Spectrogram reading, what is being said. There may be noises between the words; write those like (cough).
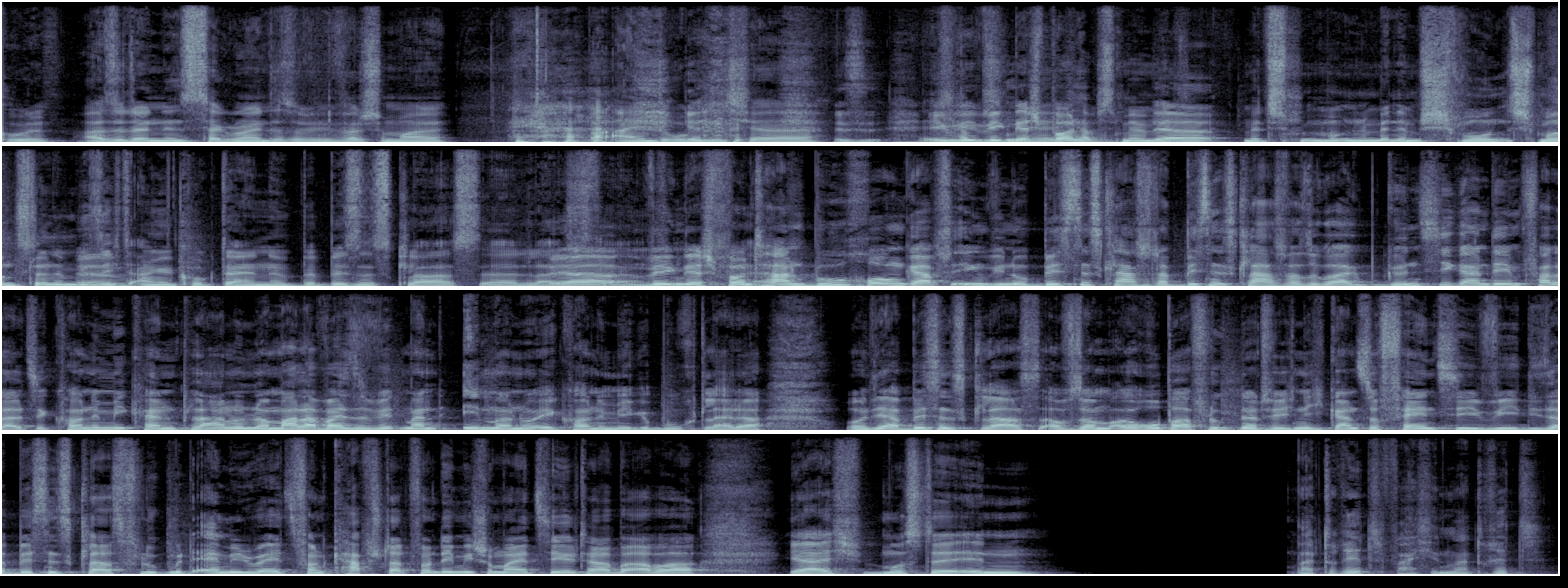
Cool. Also dein Instagram ist auf jeden Fall schon mal (laughs) beeindruckend. Ich, äh, irgendwie wegen der mir. Ich hab's mir mit, ja, mit, mit einem Schmun Schmunzeln im Ja. Gesicht angeguckt, deine Business Class äh, Lifestyle. ja, wegen so. der spontanen Buchung gab es irgendwie nur Business Class oder Business Class war sogar günstiger in dem Fall als Economy, kein Plan. Und normalerweise wird man immer nur Economy gebucht, leider. Und ja, Business Class. Auf so einem Europaflug natürlich nicht ganz so fancy wie dieser Business Class Flug mit Emirates von Kapstadt, von dem ich schon mal erzählt habe. Aber ja, ich musste in Madrid? War ich in Madrid?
